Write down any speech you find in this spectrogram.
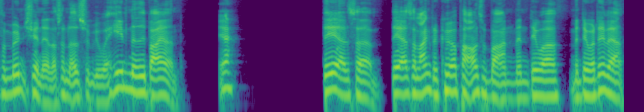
fra München eller sådan noget, så vi var helt nede i Bayern. Ja. Det er altså, det er altså langt at køre på autobahn, men det var, men det, var det værd.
